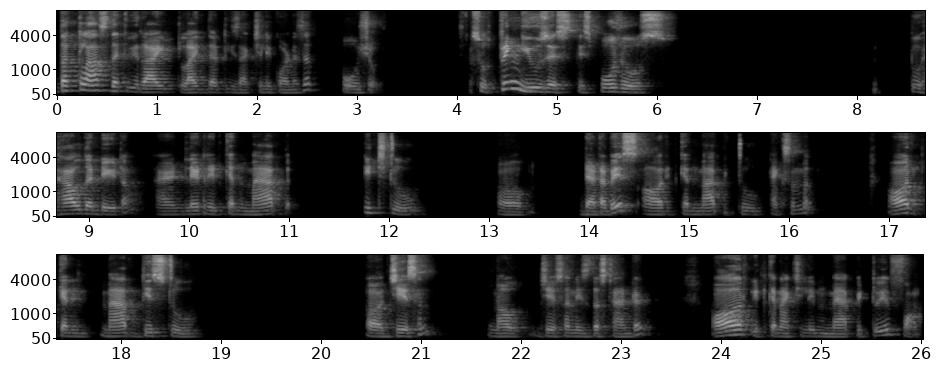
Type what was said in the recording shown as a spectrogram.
the class that we write like that is actually called as a POJO. So Spring uses these POJOs to have the data and later it can map it to a database or it can map it to XML or it can map this to uh, JSON now JSON is the standard, or it can actually map it to a form.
